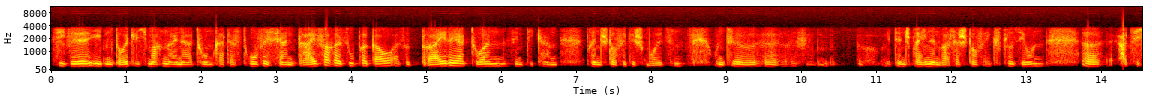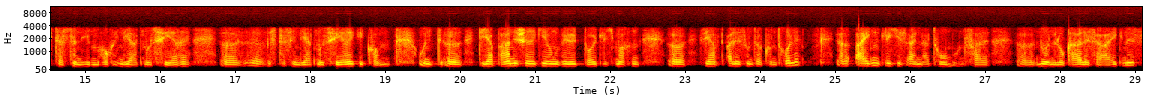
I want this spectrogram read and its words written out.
Sie will eben deutlich machen, eine Atomkatastrophe ist ja ein dreifacher Supergau, also drei Reaktoren sind die Kernbrennstoffe geschmolzen und äh, äh entsprechenden Wasserstoffexplosionen äh, hat sich das dann eben auch in die Atmosphäre, äh, ist das in die Atmosphäre gekommen. Und äh, die japanische Regierung will deutlich machen, äh, sie hat alles unter Kontrolle. Äh, eigentlich ist ein Atomunfall äh, nur ein lokales Ereignis.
